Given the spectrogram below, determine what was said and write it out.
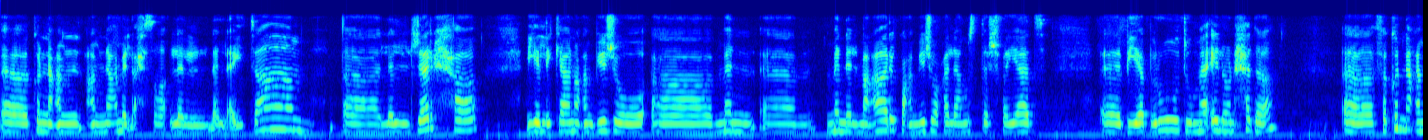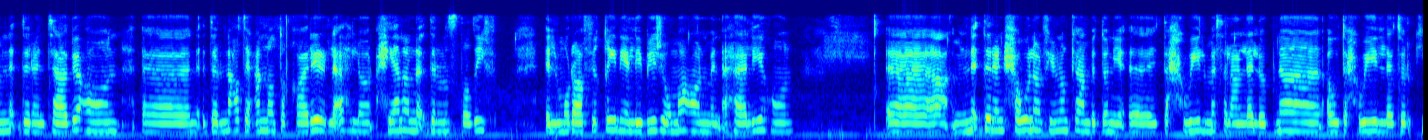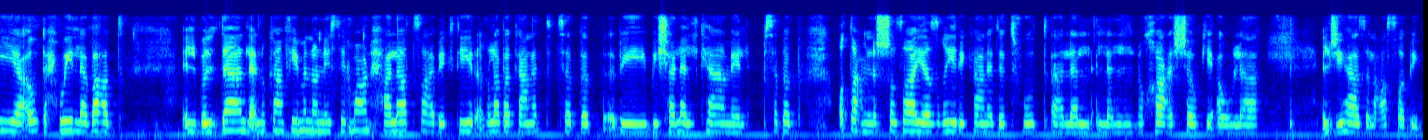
آه كنا عم عم نعمل إحصاء للأيتام آه للجرحى يلي كانوا عم بيجوا آه من آه من المعارك وعم يجوا على مستشفيات آه بيبرود وما إلهم حدا. آه فكنا عم نقدر نتابعهم آه نقدر نعطي عنهم تقارير لأهلهم. أحيانا نقدر نستضيف المرافقين اللي بيجوا معهم من أهاليهم. آه نقدر نحولهم في منهم كان بدهم آه، تحويل مثلا للبنان أو تحويل لتركيا أو تحويل لبعض البلدان لأنه كان في منهم يصير معهم حالات صعبة كتير أغلبها كانت تتسبب بشلل كامل بسبب قطع من الشظايا صغيرة كانت تفوت آه، للنخاع الشوكي أو للجهاز العصبي.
